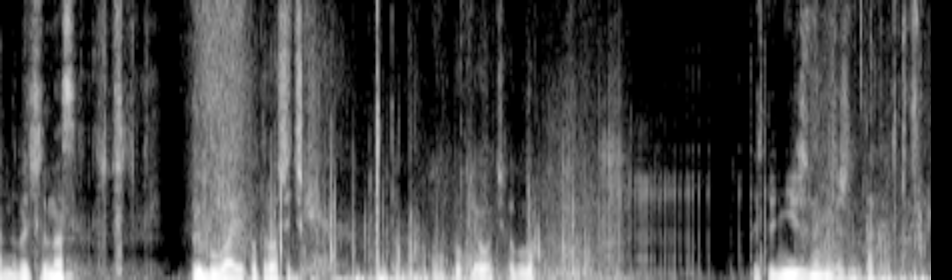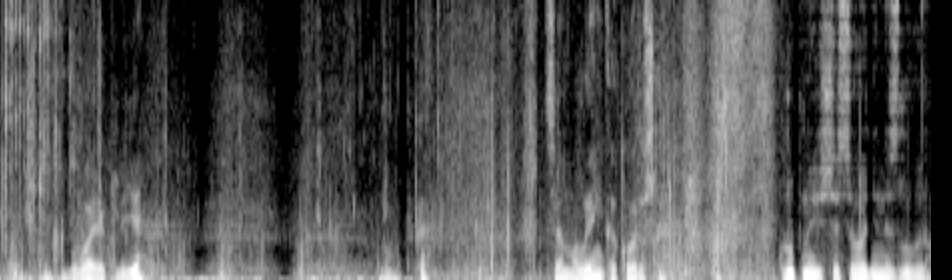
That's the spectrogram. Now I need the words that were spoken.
Бачите, у нас прибуває потрошечки. Покльовочка була. Тобто ніжно, ніжно так. Буває клює. Ось така. Це маленька корюшка. Крупної ще сьогодні не зловив.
